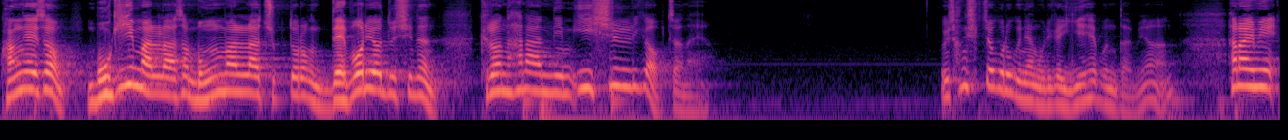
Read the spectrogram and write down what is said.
광야에서 목이 말라서 목말라 죽도록 내버려 두시는 그런 하나님 이 실 리가 없잖아요. 상식적으로 그냥 우리가 이해해 본다면 하나님이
